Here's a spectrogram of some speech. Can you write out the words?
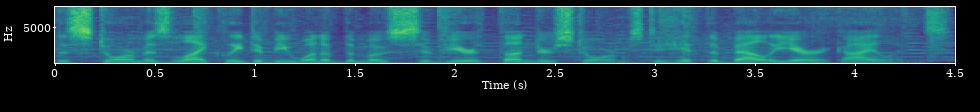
The storm is likely to be one of the most severe thunderstorms to hit the Balearic Islands.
